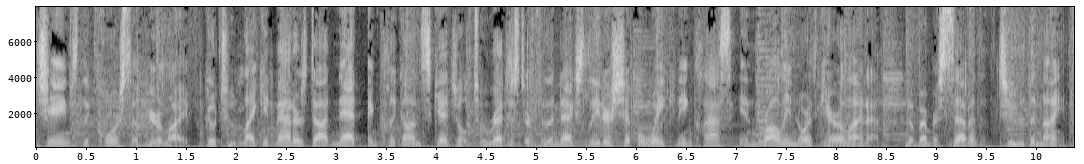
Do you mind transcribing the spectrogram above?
Change the course of your life. Go to likeitmatters.net and click on schedule to register for the next Leadership Awakening class in Raleigh, North Carolina, November 7th to the 9th.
